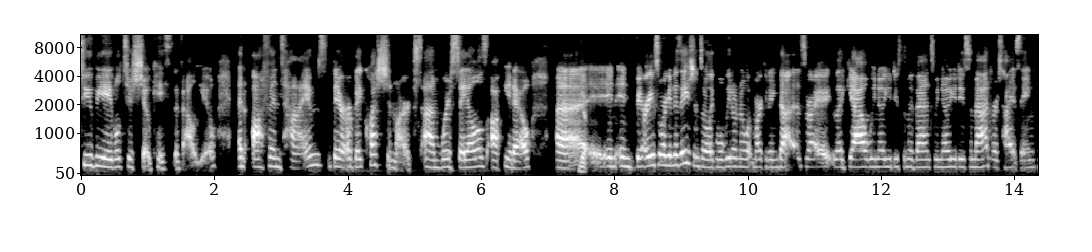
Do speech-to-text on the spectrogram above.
to be able to showcase the value. And oftentimes there are big question marks um, where sales, uh, you know, uh, yep. in, in various organizations are like, well, we don't know what marketing does, right? Like, yeah, we know you do some events, we know you do some advertising,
